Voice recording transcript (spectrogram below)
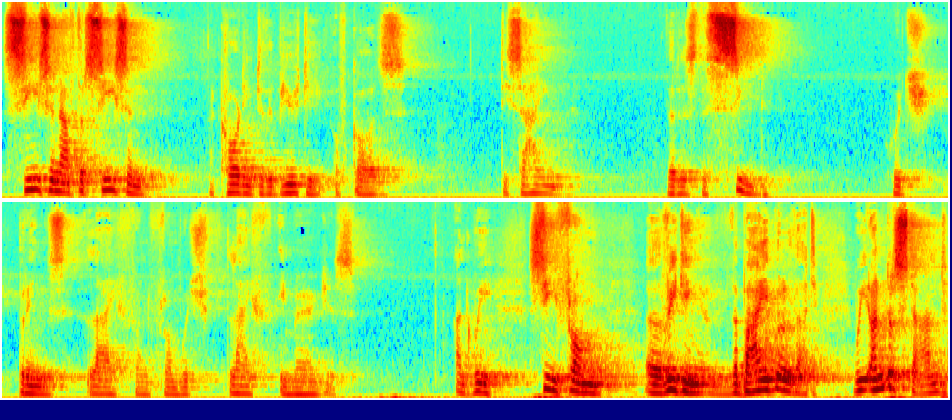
season after season according to the beauty of God's design. There is the seed which brings life and from which life emerges. And we see from uh, reading the Bible that we understand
